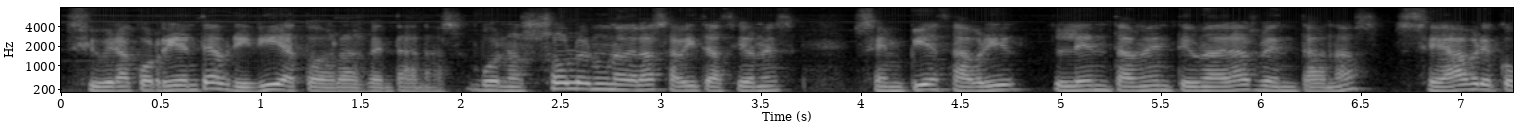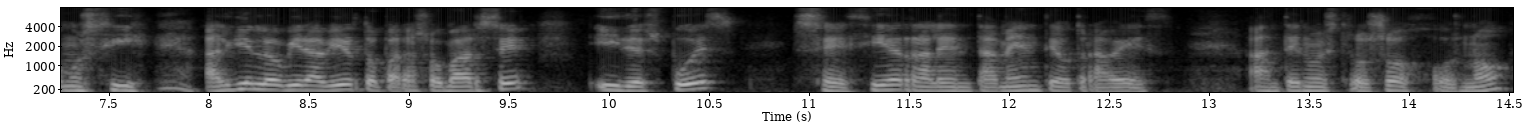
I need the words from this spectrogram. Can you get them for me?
si hubiera corriente abriría todas las ventanas. Bueno, solo en una de las habitaciones se empieza a abrir lentamente una de las ventanas, se abre como si alguien lo hubiera abierto para asomarse y después se cierra lentamente otra vez ante nuestros ojos, ¿no?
